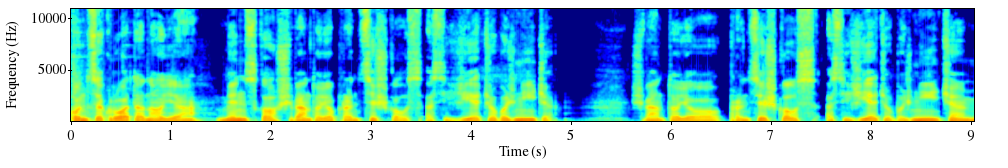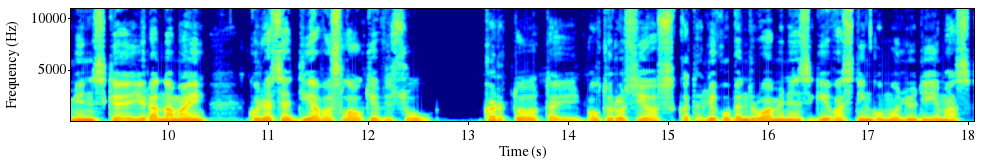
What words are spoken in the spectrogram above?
Konsekruota nauja Minsko Šventojo Pranciškaus Asižiečio bažnyčia. Šventojo Pranciškaus Asižiečio bažnyčia Minske yra namai, kuriuose Dievas laukia visų. Kartu tai Baltarusijos katalikų bendruomenės gyvastingumo liudijimas,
